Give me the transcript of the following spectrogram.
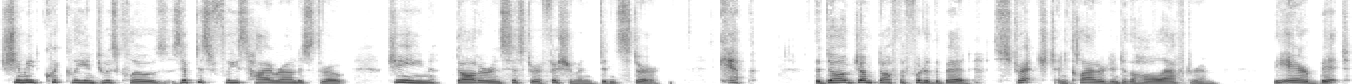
shimmied quickly into his clothes, zipped his fleece high round his throat. Jean, daughter and sister of fishermen, didn't stir. Kip! The dog jumped off the foot of the bed, stretched, and clattered into the hall after him. The air bit.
